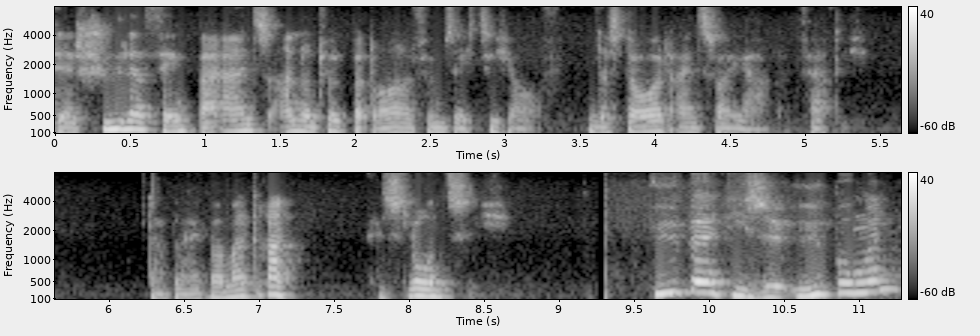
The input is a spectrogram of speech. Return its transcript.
der Schüler fängt bei 1 an und hört bei 365 auf. Und das dauert ein, zwei Jahre. Fertig. Da bleiben wir mal dran. Es lohnt sich. Über diese Übungen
